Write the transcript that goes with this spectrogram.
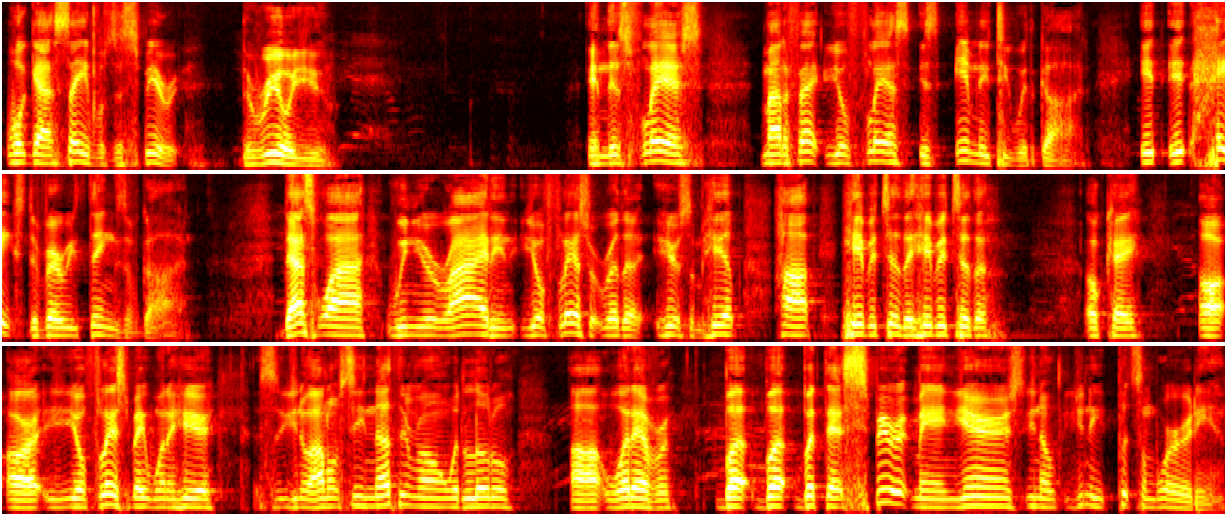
What got saved was the spirit, the real you. In this flesh, matter of fact, your flesh is enmity with God. It, it hates the very things of God. That's why when you're riding, your flesh would rather hear some hip hop, hip it to the, hip it to the, okay? Or, or your flesh may want to hear, you know, I don't see nothing wrong with a little uh, whatever. But but but that spirit man yearns, you know, you need put some word in.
